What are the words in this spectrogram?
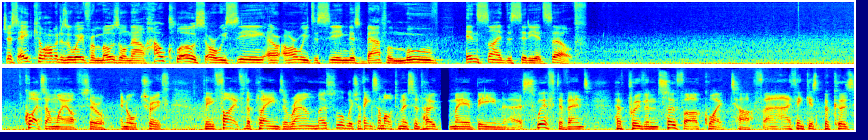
just eight kilometers away from Mosul now. How close are we seeing, are we to seeing this battle move inside the city itself? Quite some way off, Cyril, in all truth. The fight for the plains around Mosul, which I think some optimists had hoped may have been a swift event, have proven so far quite tough. And I think it's because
